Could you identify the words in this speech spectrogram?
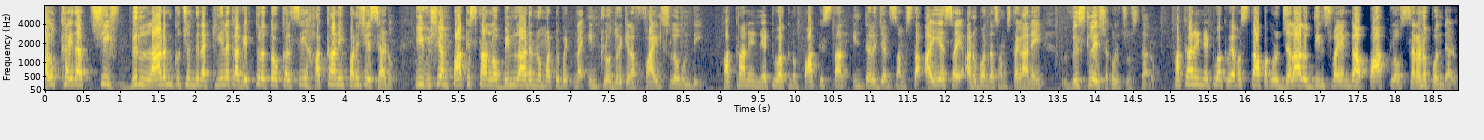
అల్ ఖైదా చీఫ్ బిన్ లాడెన్కు చెందిన కీలక వ్యక్తులతో కలిసి హక్కాని పనిచేశాడు. ఈ విషయం పాకిస్తాన్లో బిన్ లాడెన్ను మట్టుపెట్టిన ఇంట్లో దొరికిన ఫైల్స్లో ఉంది. హక్కానీ నెట్వర్క్ను పాకిస్తాన్ ఇంటెలిజెన్స్ సంస్థ ఐఎస్ఐ అనుబంధ సంస్థగానే విశ్లేషకులు చూస్తారు. హక్కానీ నెట్వర్క్ వ్యవస్థాపకుడు జలాలుద్దీన్ స్వయంగా పాక్లో శరణు పొందాడు.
